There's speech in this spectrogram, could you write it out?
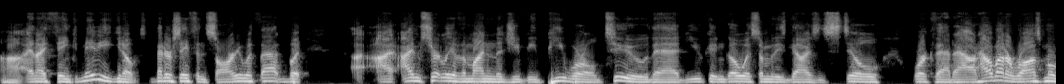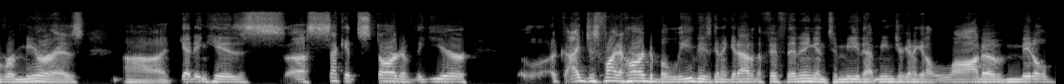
uh, and I think maybe you know better safe than sorry with that, but. I, I'm certainly of the mind in the GPP world too that you can go with some of these guys and still work that out. How about Erasmo Ramirez uh, getting his uh, second start of the year? Look, I just find it hard to believe he's going to get out of the fifth inning, and to me, that means you're going to get a lot of middle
